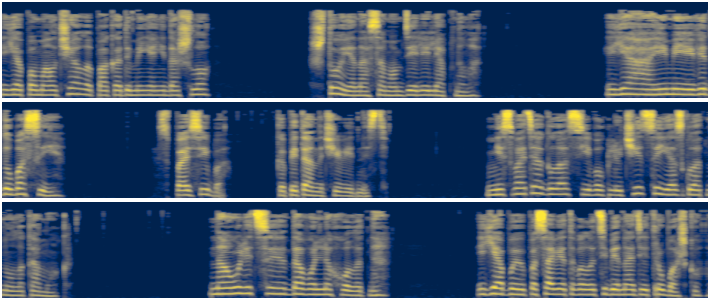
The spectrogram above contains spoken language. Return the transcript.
Я помолчала, пока до меня не дошло, что я на самом деле ляпнула. «Я имею в виду босые». «Спасибо, капитан Очевидность». Не сводя глаз с его ключицы, я сглотнула комок. На улице довольно холодно. Я бы посоветовала тебе надеть рубашку».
